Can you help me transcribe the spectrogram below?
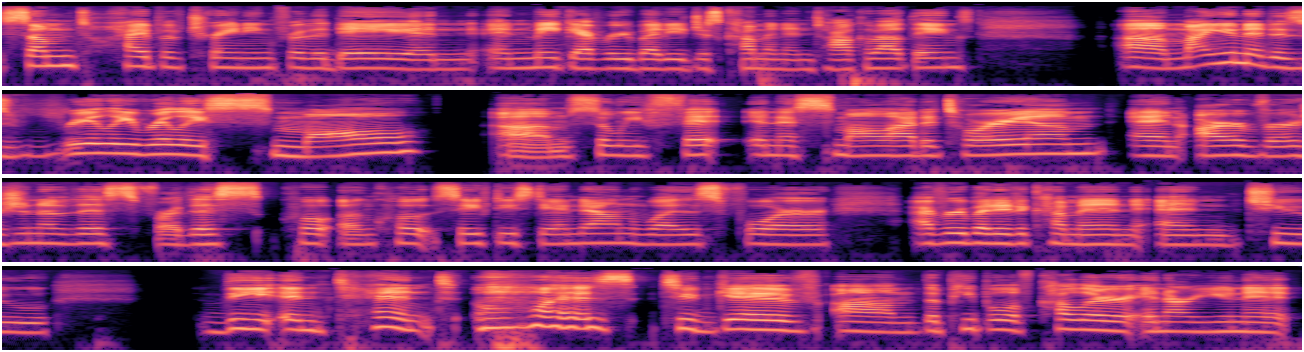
some type of training for the day and and make everybody just come in and talk about things. Um, my unit is really really small um, so we fit in a small auditorium and our version of this for this quote unquote safety stand down was for everybody to come in and to the intent was to give um, the people of color in our unit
